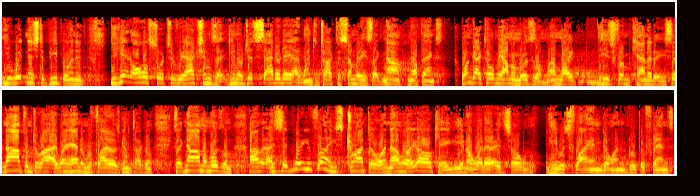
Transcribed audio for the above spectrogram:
you witness to people and it, you get all sorts of reactions that, you know, just Saturday I went to talk to somebody, he's like, no, no thanks. One guy told me I'm a Muslim. I'm like, he's from Canada. He said, no, I'm from Toronto. I went and handed him a flyer. I was going to talk to him. He's like, no, I'm a Muslim. Um, I said, where are you from? He's Toronto. And I'm like, oh, okay, you know, whatever. So he was flying, going, group of friends.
